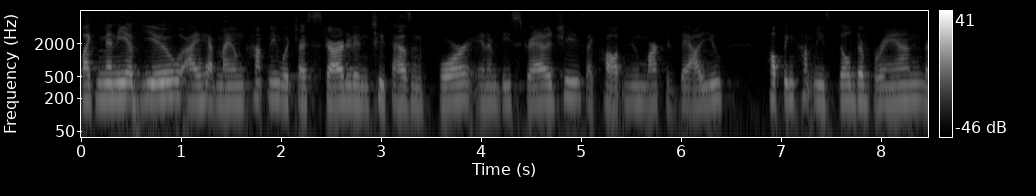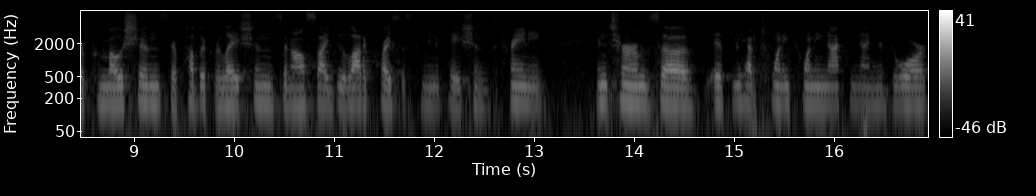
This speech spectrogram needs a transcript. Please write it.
Like many of you, I have my own company, which I started in 2004, NMV Strategies. I call it New Market Value, helping companies build their brand, their promotions, their public relations, and also I do a lot of crisis communications training in terms of if you have 20/20 knocking on your door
